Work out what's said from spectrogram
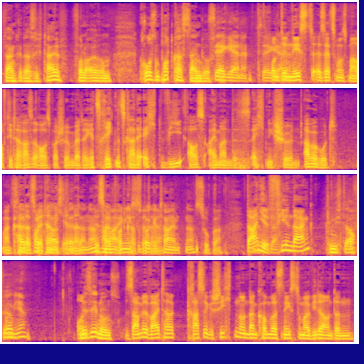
Danke, dass ich Teil von eurem großen Podcast sein durfte. sehr gerne, sehr Und gerne. demnächst äh, setzen wir uns mal auf die Terrasse raus bei schönem Wetter. Jetzt regnet es gerade echt wie aus Eimern. Das ist echt nicht schön. Aber gut, man kann halt das Wetter nicht ändern. ne? Ist Haben halt wir eigentlich super ja. getimed, ne? Super. Daniel, vielen Dank. Nicht Auch von dafür. mir? Wir sehen uns. Sammel weiter krasse Geschichten und dann kommen wir das nächste Mal wieder und dann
